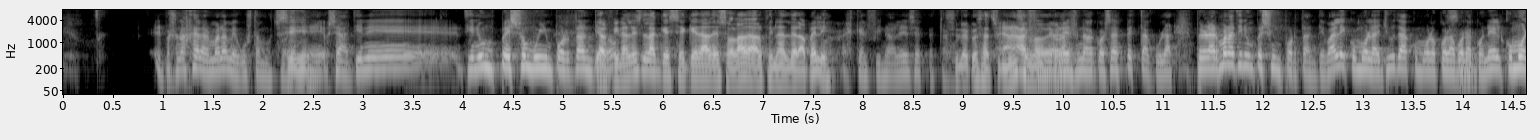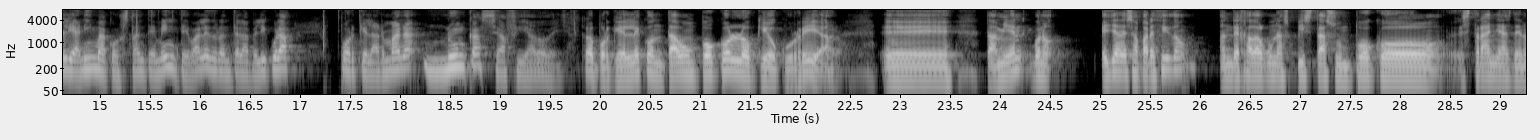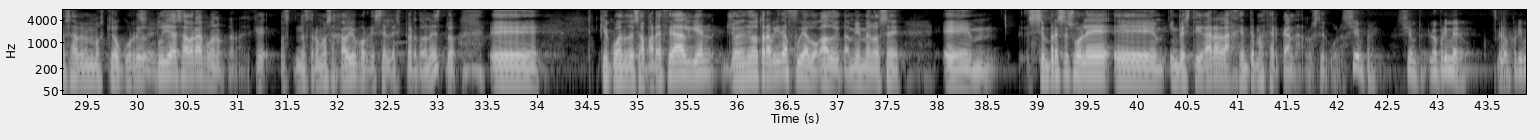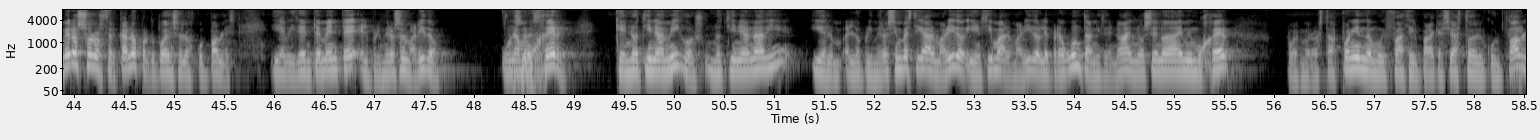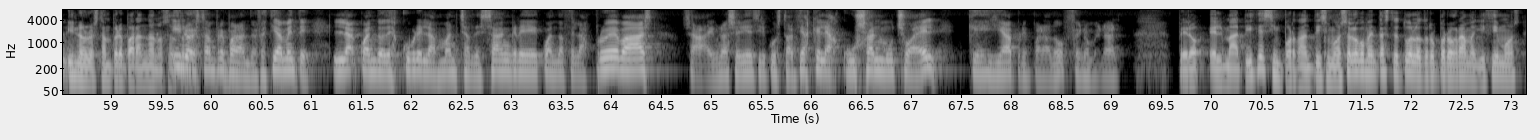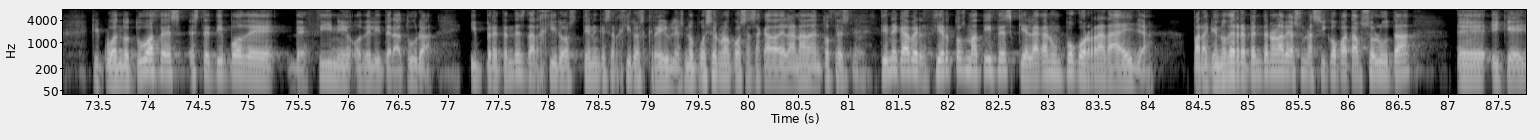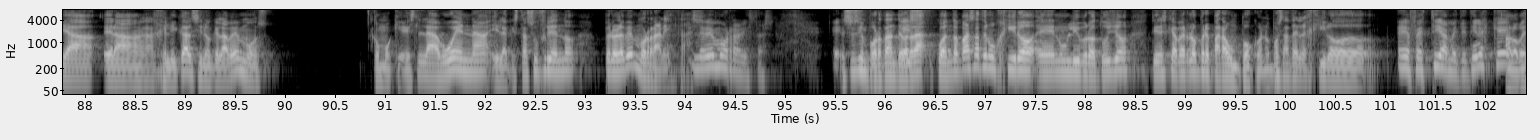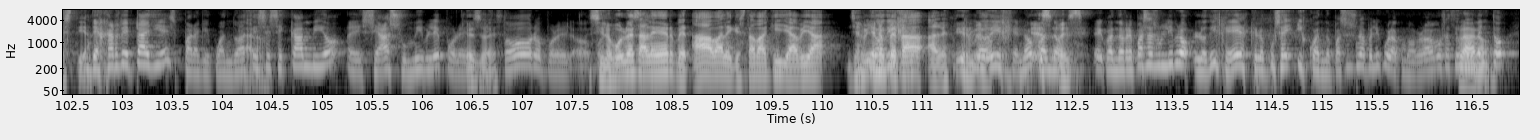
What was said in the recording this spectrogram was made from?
El personaje de la hermana me gusta mucho. Sí. ¿eh? O sea, tiene, tiene un peso muy importante. Y al ¿no? final es la que se queda desolada al final de la peli. Es que el final es espectacular. Es una cosa chulísima, Al final ¿verdad? es una cosa espectacular. Pero la hermana tiene un peso importante, ¿vale? Cómo le ayuda, cómo lo colabora Sí. con él, cómo le anima constantemente, ¿vale? Durante la película, porque la hermana nunca se ha fiado de ella. Claro, porque él le contaba un poco lo que ocurría. Claro. Eh, también, bueno, ella ha desaparecido. Han dejado algunas pistas un poco extrañas de no sabemos qué ha ocurrido. Sí. Tú ya sabrás, bueno, es que os- nos traemos a Javi porque es el experto en esto. eh, que cuando desaparece alguien, yo en otra vida fui abogado y también me lo sé. eh, siempre se suele eh, investigar a la gente más cercana a los círculos. Siempre, siempre. Lo primero. Claro. Lo primero son los cercanos porque pueden ser los culpables. Y evidentemente el primero es el marido. Una Eso es. mujer que no tiene amigos, no tiene a nadie, y el- lo primero es investigar al marido. Y encima al marido le preguntan y dice, no, no sé nada de mi mujer, pues me lo estás poniendo muy fácil para que seas todo el culpable. Y nos lo están preparando a nosotros. Y nos están preparando, efectivamente. La- cuando descubren las manchas de sangre, cuando hacen las pruebas. O sea, hay una serie de circunstancias que le acusan mucho a él, que ella ha preparado fenomenal. Pero el matiz es importantísimo. Eso lo comentaste tú en el otro programa que hicimos, que cuando tú haces este tipo de, de cine o de literatura y pretendes dar giros, tienen que ser giros creíbles, no puede ser una cosa sacada de la nada. Entonces, tiene que haber ciertos matices que le hagan un poco rara a ella, para que no de repente no la veas una psicópata absoluta eh, y que ella era angelical, sino que la vemos como que es la buena y la que está sufriendo, pero le vemos rarezas. Le vemos rarezas. Eso es importante, Es- ¿verdad? Cuando vas a hacer un giro en un libro tuyo, tienes que haberlo preparado un poco, no puedes hacer el giro Efectivamente, tienes que A lo bestia. dejar detalles para que cuando Claro. haces ese cambio eh, sea asumible por el Eso es. lector o por el. o Si lo vuelves a leer, ver, ah, vale, que estaba aquí, ya había, ya habían Lo empezado dije, a decírmelo. Lo dije, ¿no? Cuando, eh, cuando repasas un libro, lo dije, eh, es que lo puse ahí. Y cuando pasas una película, como hablábamos hace Claro. un momento,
